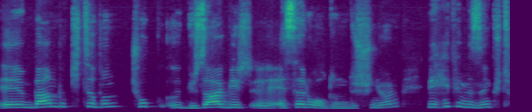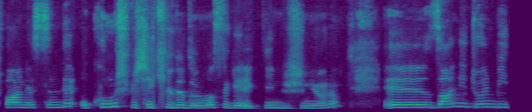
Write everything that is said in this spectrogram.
E, ben bu kitabın çok e, güzel bir e, eser olduğunu düşünüyorum ve hepimizin kütüphanesinde okunmuş bir şekilde durması gerektiğini düşünüyorum. E, zannediyorum bir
